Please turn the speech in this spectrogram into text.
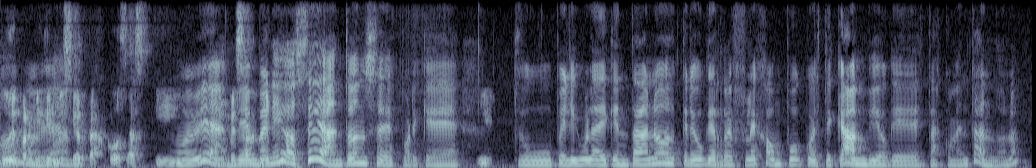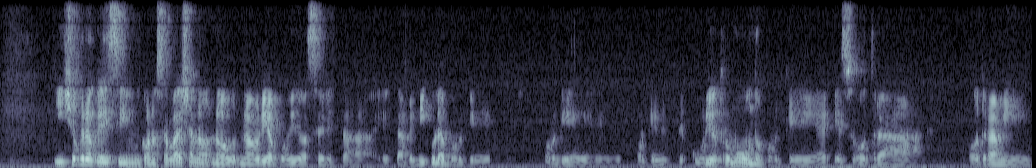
pude ah, permitirme ciertas cosas y... Muy bien, bienvenido sea entonces, porque tu película de Quentano creo que refleja un poco este cambio que estás comentando, ¿no? Y yo creo que sin conocerla a ella no, no, habría podido hacer esta, esta película porque, porque, porque descubrí otro mundo, porque es otra, otra mi,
